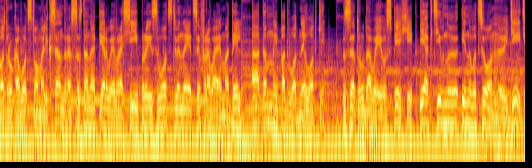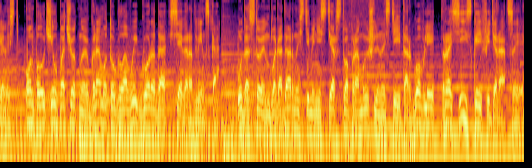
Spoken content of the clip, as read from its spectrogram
Под руководством Александра создана первая в России производственная цифровая модель атомной подводной лодки — за трудовые успехи и активную инновационную деятельность он получил почетную грамоту главы города Северодвинска. Удостоен благодарности Министерства промышленности и торговли Российской Федерации.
